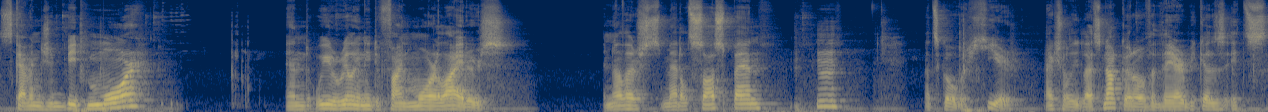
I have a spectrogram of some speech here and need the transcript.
Scavenge a bit more. And we really need to find more lighters. Another metal saucepan. Hmm. Let's go over here. Actually, let's not go over there because it's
